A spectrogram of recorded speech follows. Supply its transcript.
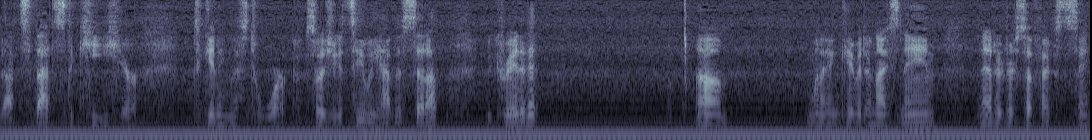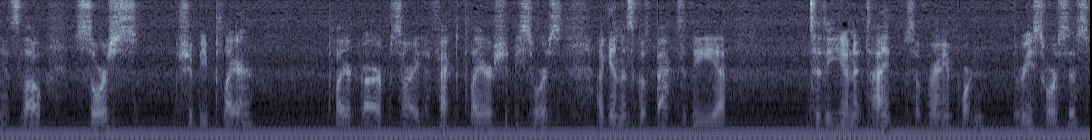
That's that's the key here to getting this to work. So as you can see, we have this set up. We created it. Um, ahead and gave it a nice name. An editor suffix saying it's low. Source should be player. Player, or sorry, effect player should be source. Again, this goes back to the uh, to the unit type, so very important. The resources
